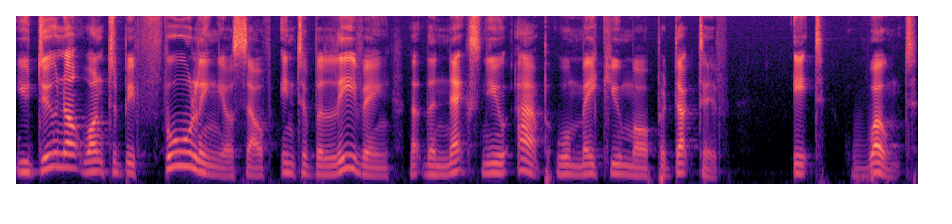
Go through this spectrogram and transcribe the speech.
You do not want to be fooling yourself into believing that the next new app will make you more productive. It won't.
